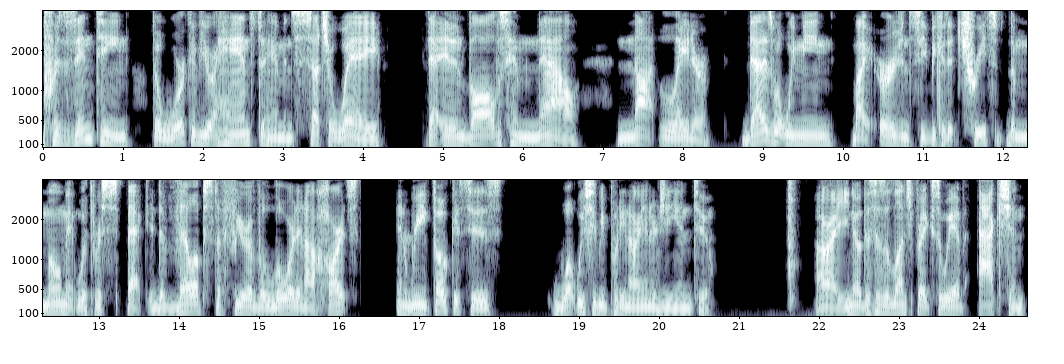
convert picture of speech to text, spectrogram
presenting the work of your hands to him in such a way that it involves him now, not later. That is what we mean by urgency because it treats the moment with respect. It develops the fear of the Lord in our hearts and refocuses what we should be putting our energy into. All right, you know, this is a lunch break, so we have action.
